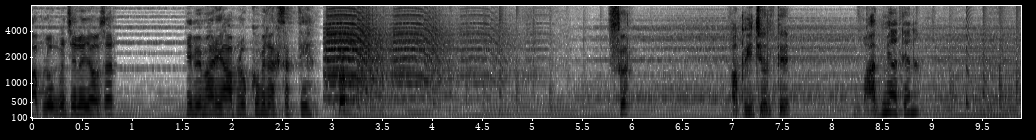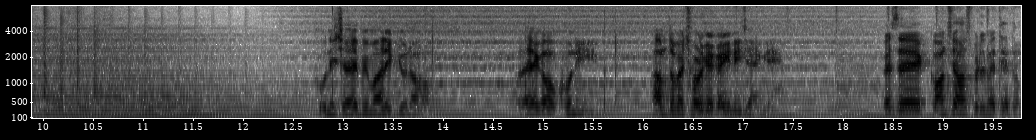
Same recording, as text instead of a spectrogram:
आप लोग भी चले जाओ सर। ये बीमारी आप लोग को भी लग सकती है। सर अभी चलते बाद में आते हैं ना? खूनी चाहे बीमारी क्यों ना हो। रहेगा वो खूनी। ही हम तुम्हें छोड़ के कहीं नहीं जाएँगे। वैसे कौन से हॉस्पिटल में थे तुम?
